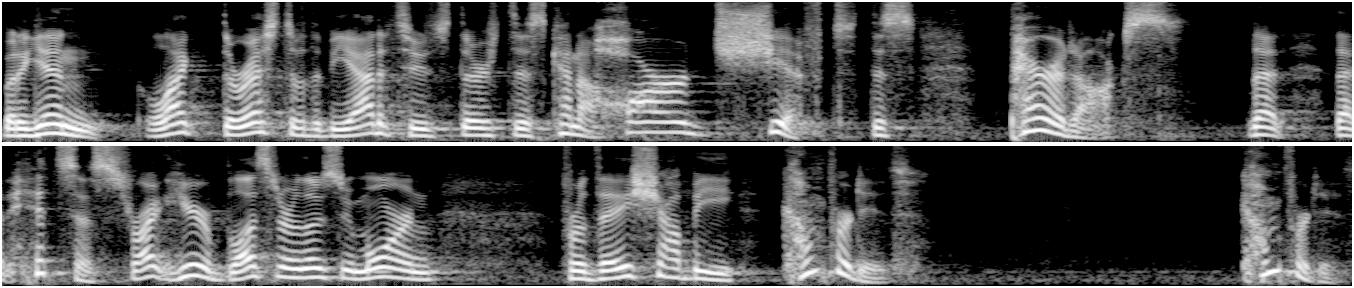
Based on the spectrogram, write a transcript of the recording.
But again, like the rest of the Beatitudes, there's this kind of hard shift, this paradox that, that hits us right here. Blessed are those who mourn, for they shall be comforted comforted.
